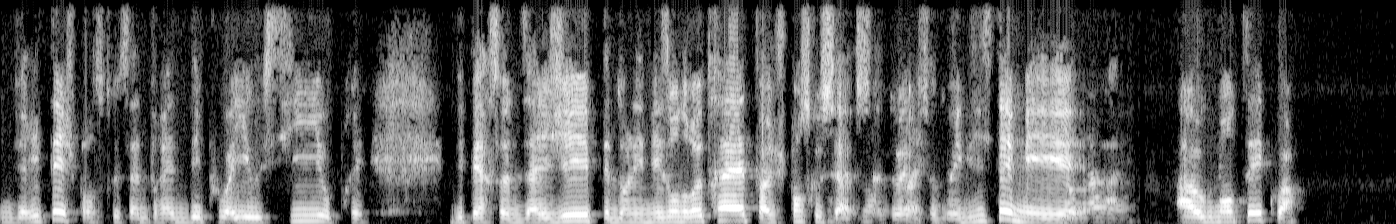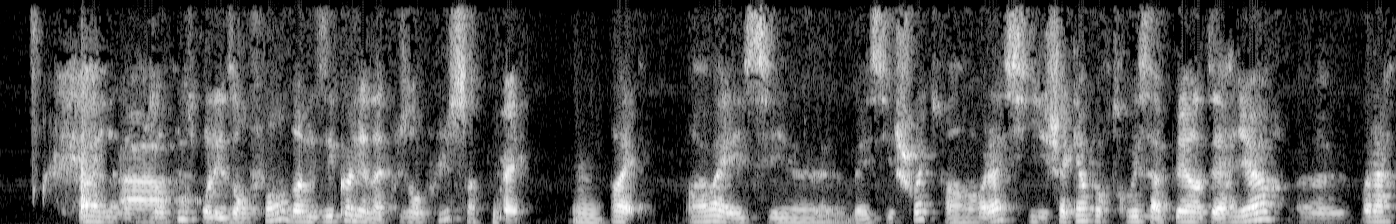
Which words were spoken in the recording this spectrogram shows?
une vérité. Je pense que ça devrait être déployé aussi auprès des personnes âgées, peut-être dans les maisons de retraite. Enfin, je pense que ça, ça, doit, ça doit exister, mais à augmenter, quoi. Ah, il y en a de plus en plus pour les enfants. Dans les écoles, il y en a de plus en plus. Ouais. Mm. Ouais. Ouais, ouais, c'est euh, bah, c'est chouette. Enfin, voilà, si chacun peut retrouver sa paix intérieure, euh, voilà,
